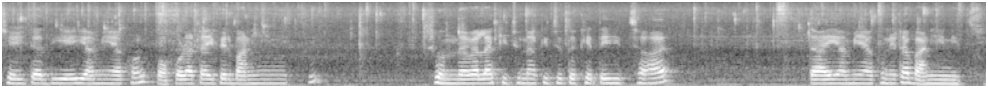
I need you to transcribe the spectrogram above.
সেইটা দিয়েই আমি এখন পকোড়া টাইপের বানিয়ে নিচ্ছি। সন্ধ্যাবেলা কিছু না কিছু তো খেতেই ইচ্ছা হয়, তাই আমি এখন এটা বানিয়ে নিচ্ছি।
